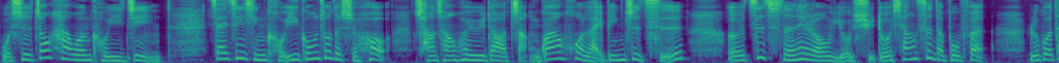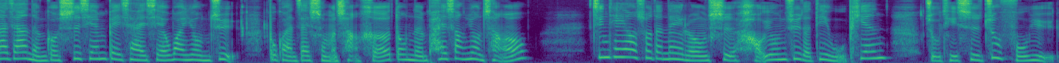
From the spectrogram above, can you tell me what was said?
我是中韩文口译静，在进行口译工作的时候，常常会遇到长官或来宾致辞，而致辞的内容有许多相似的部分。如果大家能够事先背下一些万用句，不管在什么场合都能派上用场哦。今天要说的内容是好用句的第五篇，主题是祝福语。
